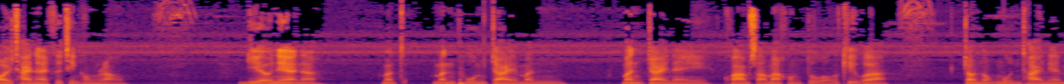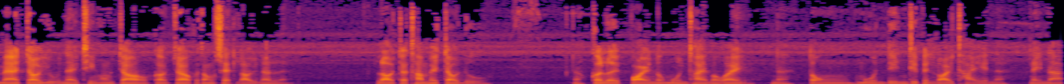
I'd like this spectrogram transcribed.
ลอยไถนั่นแหละคือถิ่นของเรา เดี๋ยวเนี่ยนะ มันมันภูมิใจมัน มั่นใจในความสามารถของตัว ก็คิดว่าเจ้านกมูลไถเนี่ยแม้เจ้าอยู่ในถิ่นของเจ้าก็เจ้าก็ต้องเสร็จเราอยู่นั่นแหละ เราจะทำให้เจ้าดูนะก็เลยปล่อยนกมูลไถมาไว้นะตรงมูลดินที่เป็นรอยไถนะในนา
